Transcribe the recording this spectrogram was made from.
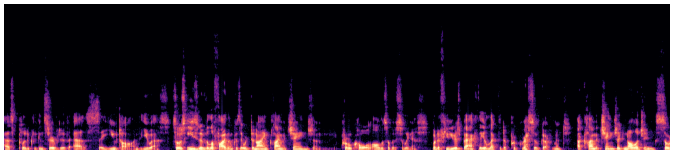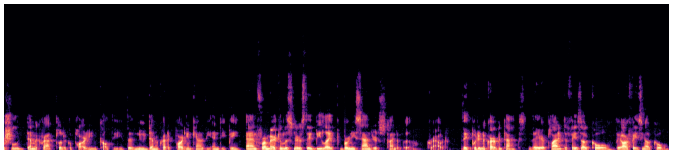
as politically conservative as, say, Utah in the US. So it's easy to vilify them because they were denying climate change and pro coal, all this other silliness. But a few years back, they elected a progressive government, a climate change acknowledging social democrat political party called the, the New Democratic Party in Canada, the NDP. And for American listeners, they'd be like Bernie Sanders kind of a crowd. They put in a carbon tax. They are planning to phase out coal. They are phasing out coal.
